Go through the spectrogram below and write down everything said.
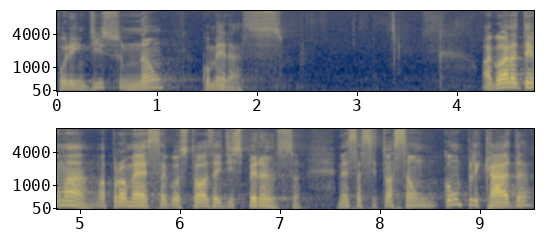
porém disso não comerás. Agora tem uma, uma promessa gostosa de esperança. Nessa situação complicada,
